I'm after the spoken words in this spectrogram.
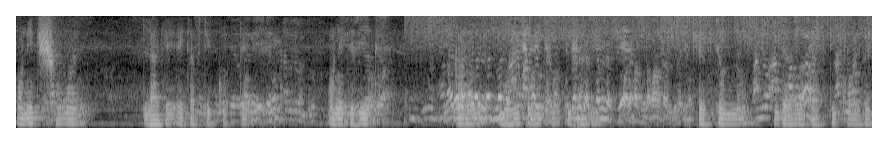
অনেক সময় লাগে এই কাজটি করতে। অনেক রিক্স কারণ মহিষ অনেক শক্তিশালী। এর জন্য যারা এই কাজটি করবেন,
